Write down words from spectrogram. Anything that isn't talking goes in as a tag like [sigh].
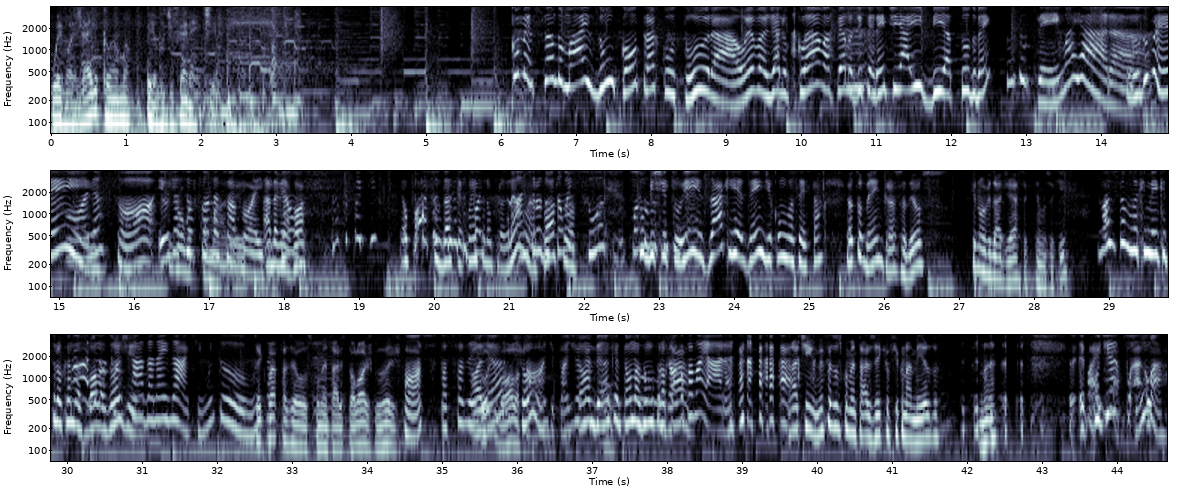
o Evangelho clama pelo diferente. Começando mais um Contra a Cultura. O Evangelho clama pelo [laughs] diferente. E aí, Bia, tudo bem? Tudo bem, Mayara? Tudo bem. Olha só, eu já sou fã da sua voz. Ah, da minha então- voz? Então você pode. Eu posso Tá dar sequência pode- no programa? A introdução Posso é sua. substituir. Isaac Rezende, como você está? Eu tô bem, graças a Deus. Que novidade é essa que temos aqui? Nós estamos aqui meio que trocando as Ah, bolas deu uma hoje. cansada, né, Isaac? Muito. Você que vai fazer os comentários teológicos hoje? Posso, posso fazer. Olha, de bola. show. Pode, pode jogar. Então, Bianca, então nós vamos trocar. Joga pra Mayara. Renatinho, [laughs] vem fazer os comentários aí que eu fico na mesa, né? Mas podia,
